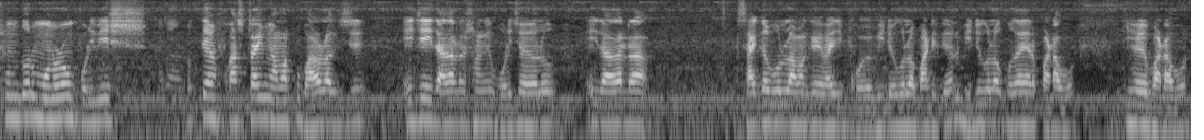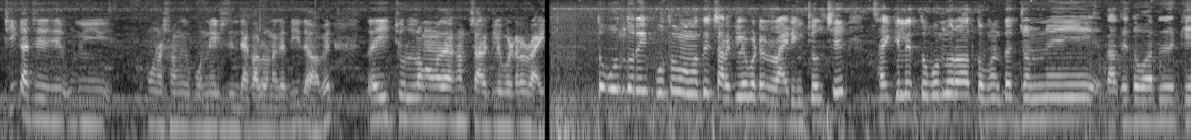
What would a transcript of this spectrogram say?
সুন্দর মনোরম পরিবেশ, সত্যি আমি ফার্স্ট টাইম আমার খুব ভালো লাগছে। এই যে এই দাদাটার সঙ্গে পরিচয় হলো, এই দাদাটা সাইকেল বলল আমাকে, ভাই ভিডিওগুলো পাঠিয়ে দেবেন ভিডিওগুলো কোথায় আর পাঠাবো? কীভাবে পাঠাবো? ঠিক আছে উনি ওনার সঙ্গে নেক্সট দিন দেখাল ওনাকে দিয়ে দেওয়া হবে। তো এই চললাম আমাদের এখন চার কিলোমিটার রাইড তো বন্ধুরা, এই প্রথম আমাদের চার কিলোমিটার রাইডিং চলছে। সাইকেলের তো বন্ধুরা, তোমাদের জন্যে, যাতে তোমাদেরকে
